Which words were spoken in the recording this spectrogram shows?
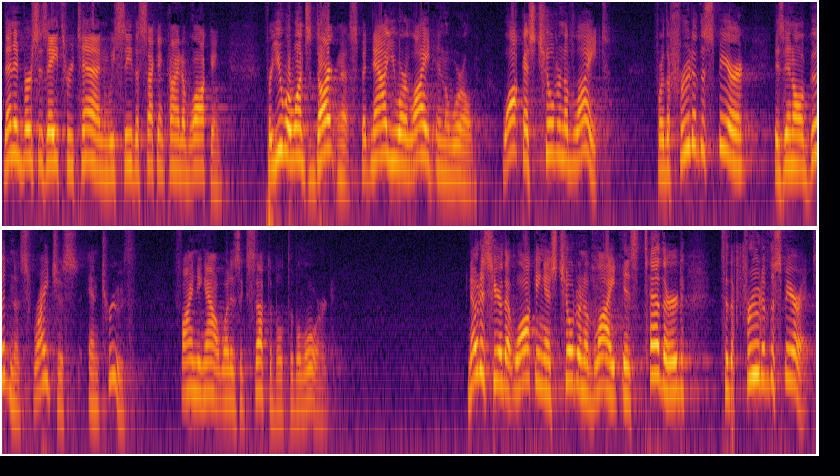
Then in verses 8 through 10, we see the second kind of walking. For you were once darkness, but now you are light in the world. Walk as children of light. For the fruit of the Spirit is in all goodness, righteous, and truth finding out what is acceptable to the Lord. Notice here that walking as children of light is tethered to the fruit of the Spirit.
